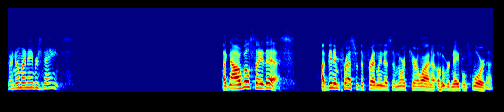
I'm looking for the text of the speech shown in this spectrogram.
Do I know my neighbors' names? Like, now I will say this I've been impressed with the friendliness of North Carolina over Naples, Florida.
